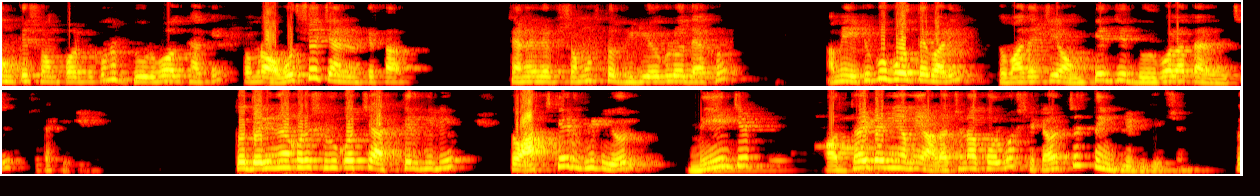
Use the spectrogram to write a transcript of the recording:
অঙ্কের সম্পর্কে কোনো দুর্বল থাকে, তোমরা অবশ্যই চ্যানেলকে চ্যানেলের সমস্ত ভিডিওগুলো দেখো। আমি এটুকু বলতে পারি, তোমাদের যে অঙ্কের যে দুর্বলতা রয়েছে, সেটা কেটে তো দেরি না করে শুরু করছি আজকের ভিডিও তো আজকের ভিডিওর মেইন যে অধ্যায়টা নিয়ে আমি আলোচনা করব, সেটা হচ্ছে সিম্পলিফিকেশন তো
